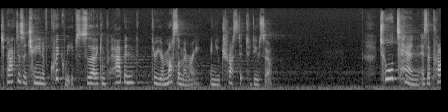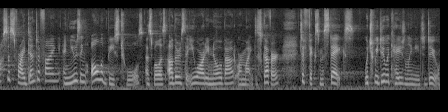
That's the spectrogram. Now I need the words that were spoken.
to practice a chain of quick leaps so that it can happen through your muscle memory and you trust it to do so. Tool 10 is a process for identifying and using all of these tools, as well as others that you already know about or might discover, to fix mistakes, which we do occasionally need to do.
